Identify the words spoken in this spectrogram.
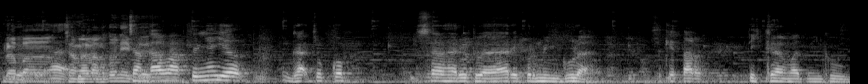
Berapa ya, Jangka waktu nih jangka biasanya. waktunya ya nggak cukup sehari dua hari berminggu lah sekitar tiga empat minggu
